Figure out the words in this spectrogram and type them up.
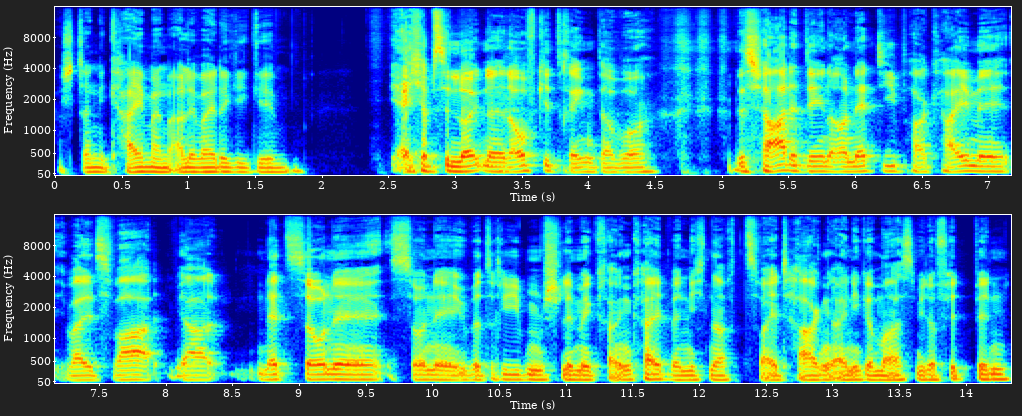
Hast deine Keime an alle weitergegeben? Ja, ich habe es den Leuten nicht aufgedrängt, aber das schadet denen auch nicht die paar Keime, weil es war ja nicht so eine, so eine übertrieben schlimme Krankheit. Wenn ich nach zwei Tagen einigermaßen wieder fit bin,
